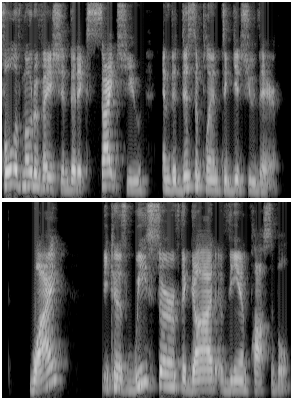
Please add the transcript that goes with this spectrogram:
full of motivation that excites you and the discipline to get you there. Why? Because we serve the God of the impossible.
